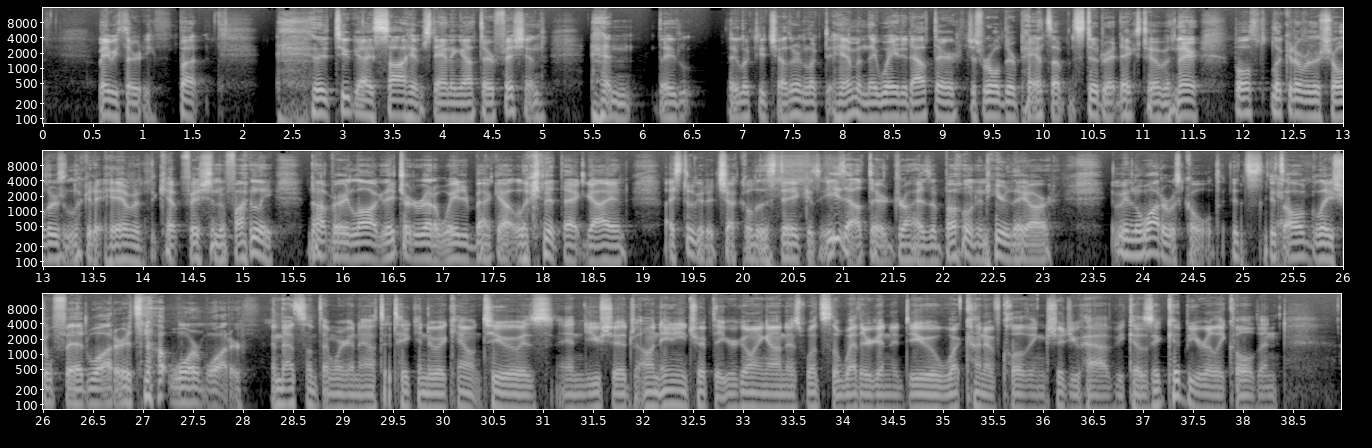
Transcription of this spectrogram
Maybe 30. But the two guys saw him standing out there fishing, and they they looked at each other and looked at him, and they waded out there, just rolled their pants up and stood right next to him, and they're both looking over their shoulders and looking at him, and kept fishing. And finally, not very long, they turned around and waded back out, looking at that guy, and I still get a chuckle to this day because he's out there dry as a bone, and here they are. I mean, the water was cold. It's it's all glacial fed water. It's not warm water. And that's something we're going to have to take into account too is and you should on any trip that you're going on is what's the weather going to do? What kind of clothing should you have because it could be really cold and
